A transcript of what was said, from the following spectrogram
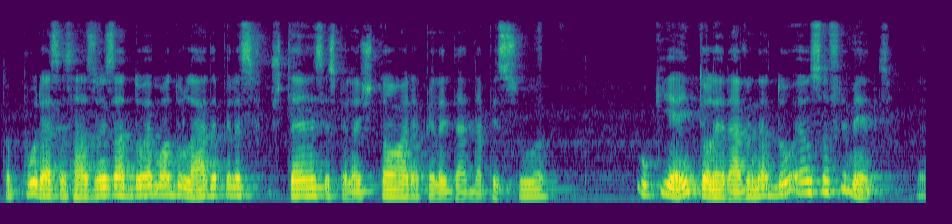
Então, por essas razões, a dor é modulada pelas circunstâncias, pela história, pela idade da pessoa. O que é intolerável na dor é o sofrimento, né?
